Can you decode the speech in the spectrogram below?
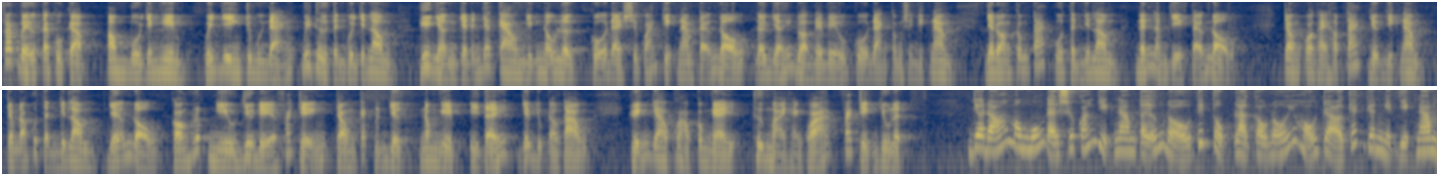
Phát biểu tại cuộc gặp, ông Bùi Văn Nghiêm, Ủy viên Trung ương Đảng, Bí thư tỉnh ủy Vĩnh Long ghi nhận và đánh giá cao những nỗ lực của Đại sứ quán Việt Nam tại Ấn Độ đối với đoàn đại biểu của Đảng Cộng sản Việt Nam và đoàn công tác của tỉnh Vĩnh Long đến làm việc tại Ấn Độ. Trong quan hệ hợp tác giữa Việt Nam, trong đó có tỉnh Vĩnh Long với Ấn Độ còn rất nhiều dư địa phát triển trong các lĩnh vực nông nghiệp, y tế, giáo dục đào tạo, chuyển giao khoa học công nghệ, thương mại hàng hóa, phát triển du lịch, Do đó, mong muốn Đại sứ quán Việt Nam tại Ấn Độ tiếp tục là cầu nối hỗ trợ các doanh nghiệp Việt Nam,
